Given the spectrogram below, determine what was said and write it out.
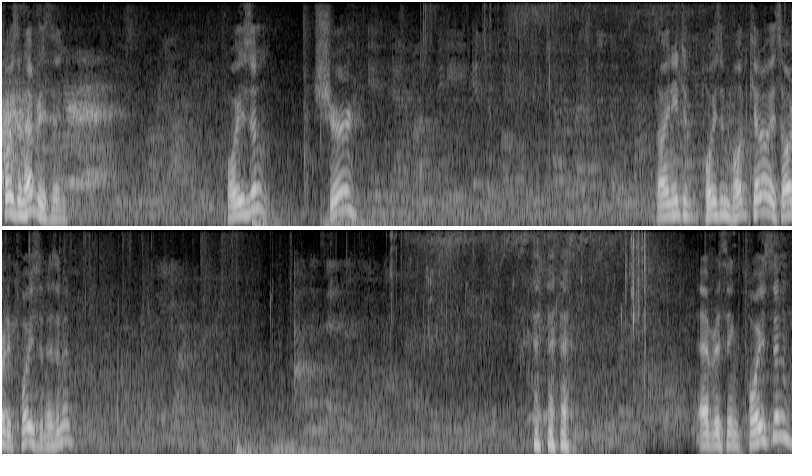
poison. Everything. Poison? Sure. Do I need to poison vodka? It's already poison, isn't it? Everything poison.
